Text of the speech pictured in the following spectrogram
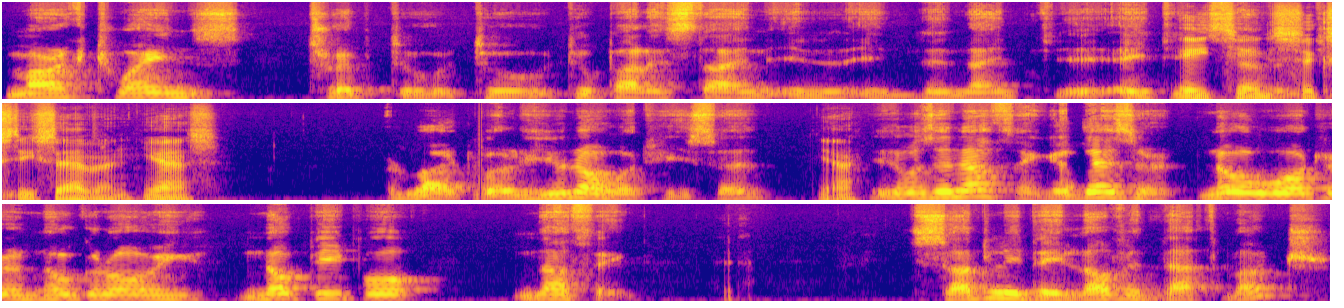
Mark Twain's trip to, to, to Palestine in, in the 19, 1870s. 1867. Yes. Right. Well, you know what he said. Yeah. It was a nothing, a desert, no water, no growing, no people, nothing. Suddenly they love it that much.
